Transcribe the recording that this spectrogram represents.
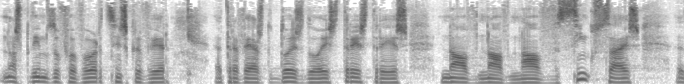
nós pedimos o favor de se inscrever através do 2233 99956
